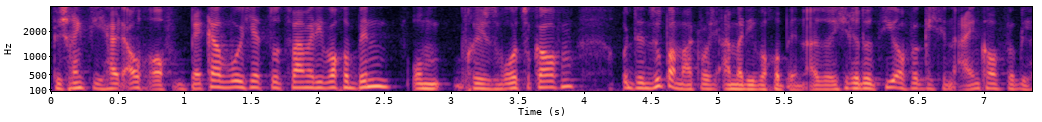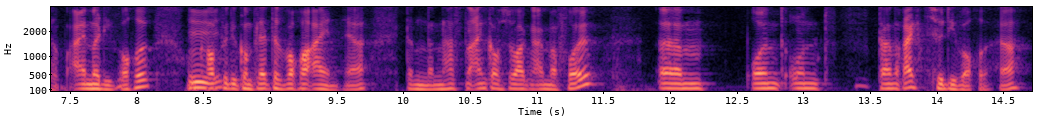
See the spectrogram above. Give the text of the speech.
beschränkt sich halt auch auf Bäcker, wo ich jetzt so zweimal die Woche bin, um frisches Brot zu kaufen, und den Supermarkt, wo ich einmal die Woche bin. Also ich reduziere auch wirklich den Einkauf wirklich auf einmal die Woche und kaufe die komplette Woche ein. Ja, dann dann hast du einen Einkaufswagen einmal voll ähm, und und dann reicht's für die Woche. Ja.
